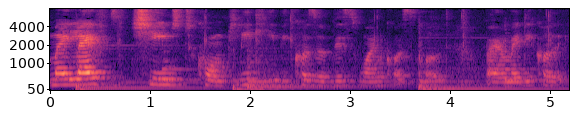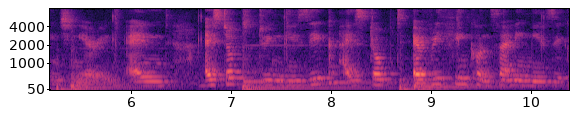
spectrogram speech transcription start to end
My life changed completely because of this one course called biomedical engineering. And I stopped doing music. I stopped everything concerning music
